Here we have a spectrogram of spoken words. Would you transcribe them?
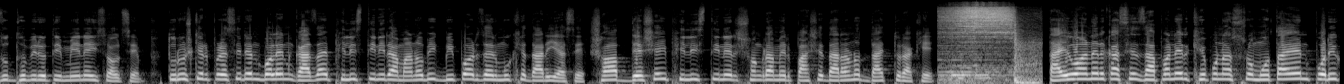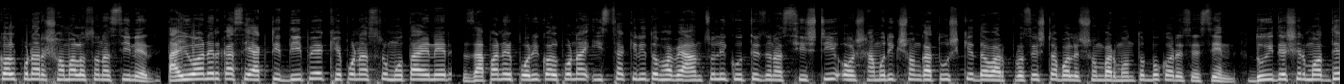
যুদ্ধবিরতি মেনেই চলছে। তুরস্কের প্রেসিডেন্ট বলেন, গাজায় ফিলিস্তিনিরা মানবিক বিপর্যয়ের মুখে দাঁড়িয়ে আছে। সব দেশেই ফিলিস্তিনের সংগ্রামের পাশে দাঁড়ানোর দায়িত্ব রাখে। তাইওয়ানের কাছে জাপানের ক্ষেপণাস্ত্র মোতায়েন পরিকল্পনার সমালোচনা চীনের। তাইওয়ানের কাছে একটি দ্বীপে ক্ষেপণাস্ত্র মোতায়েনের জাপানের পরিকল্পনা ইচ্ছাকৃতভাবে আঞ্চলিক উত্তেজনা সৃষ্টি ও সামরিক সংঘাত উস্কে দেওয়ার প্রচেষ্টা বলে সোমবার মন্তব্য করেছে চীন। দুই দেশের মধ্যে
